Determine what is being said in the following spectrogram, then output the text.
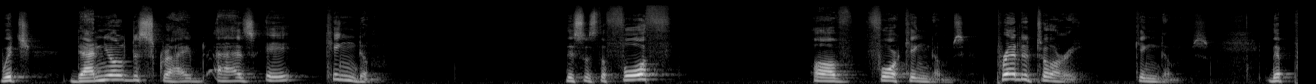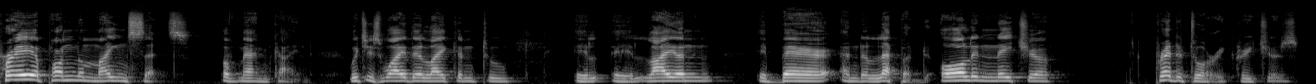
which Daniel described as a kingdom. This was the fourth of four kingdoms, predatory kingdoms that prey upon the mindsets of mankind which is why they're likened to a, a lion, a bear, and a leopard, all in nature predatory creatures.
